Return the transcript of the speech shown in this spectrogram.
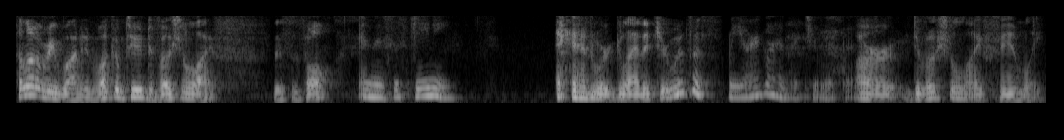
Hello, everyone, and welcome to Devotional Life. This is Paul, And this is Jeannie. and we're glad that you're with us. We are glad that you're with us. Our Devotional Life family.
